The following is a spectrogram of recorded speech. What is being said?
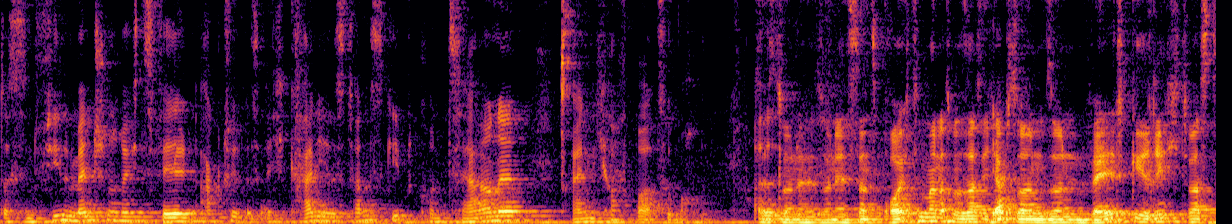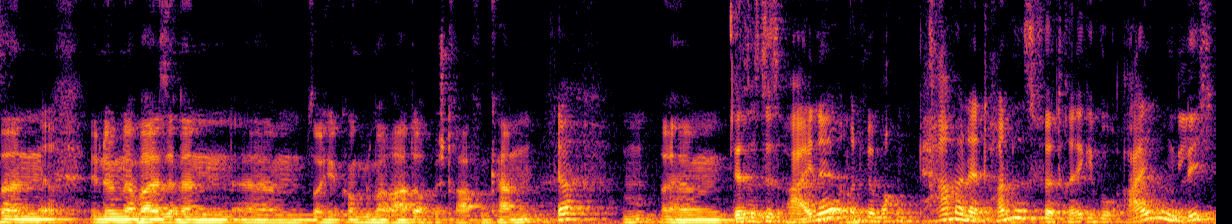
dass in vielen Menschenrechtsfällen aktuell es eigentlich keine Instanz gibt, Konzerne eigentlich haftbar zu machen. Also so eine, so eine Instanz bräuchte man, dass man sagt, ich ja. habe so ein, so ein Weltgericht, was dann ja. in irgendeiner Weise dann ähm, solche Konglomerate auch bestrafen kann. Ja. Hm, ähm, das ist das eine und wir machen permanent Handelsverträge, wo eigentlich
